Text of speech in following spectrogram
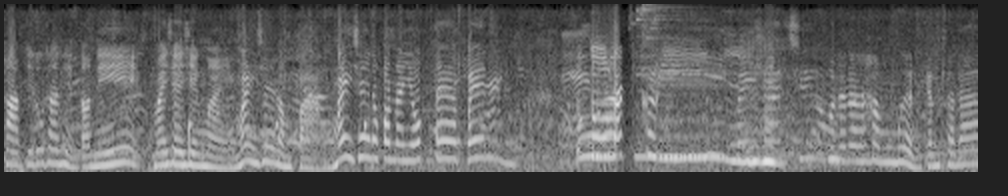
ภาพที่ทุกท่านเห็นตอนนี้ ไม่ใช่เชียงใหม่ ไม่ใช่ลำปาง ไม่ใช่นครนายกแต่เป็น ตุรกีไม่น่าเชื่อวันนั้นทำเหมือนกันซะได้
